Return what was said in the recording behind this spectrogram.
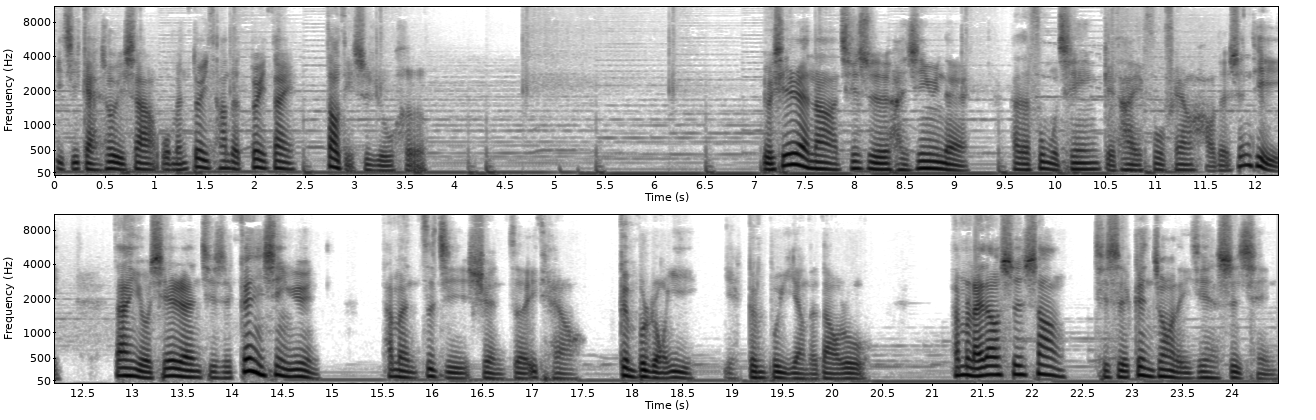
以及感受一下，我们对他的对待到底是如何。有些人呢、啊，其实很幸运的，他的父母亲给他一副非常好的身体；但有些人其实更幸运，他们自己选择一条更不容易也更不一样的道路。他们来到世上，其实更重要的一件事情。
